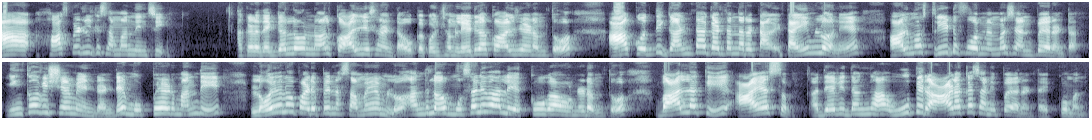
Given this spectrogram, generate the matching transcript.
ఆ హాస్పిటల్కి సంబంధించి అక్కడ దగ్గరలో ఉన్న వాళ్ళు కాల్ చేశారంట. ఒక కొంచెం లేట్గా కాల్ చేయడంతో ఆ కొద్ది గంట గంటన్నర టై- టైంలోనే almost three to four members చనిపోయారంట. ఇంకో విషయం ఏంటంటే ముప్పై ఏడు మంది లోయలో పడిపోయిన సమయంలో అందులో ముసలి వాళ్ళు ఎక్కువగా ఉండడంతో వాళ్ళకి ఆయాసం అదేవిధంగా ఊపిరి ఆడక చనిపోయారంట ఎక్కువ మంది.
